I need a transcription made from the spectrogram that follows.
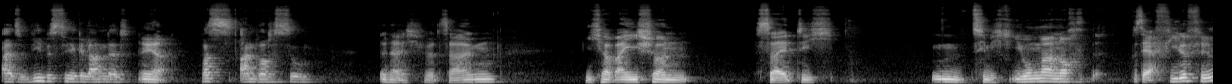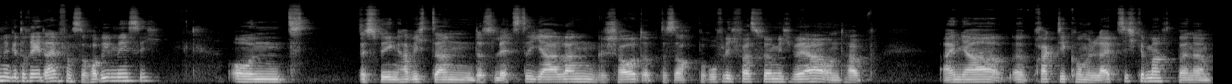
Also, wie bist du hier gelandet? Ja. Was antwortest du? Na, ich würde sagen, ich habe eigentlich schon seit ich ziemlich jung war, noch sehr viele Filme gedreht, einfach so hobbymäßig. Und deswegen habe ich dann das letzte Jahr lang geschaut, ob das auch beruflich was für mich wäre und habe ein Jahr äh, Praktikum in Leipzig gemacht bei einer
